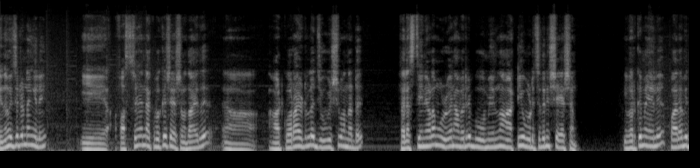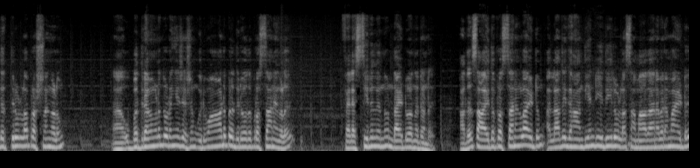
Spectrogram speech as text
എന്ന് വെച്ചിട്ടുണ്ടെങ്കിൽ ഈ ഫസ്റ്റ് നക്ബക്ക് ശേഷം അതായത് ഹാർഡ് കോർ ആയിട്ടുള്ള ജൂയിഷ് വന്നിട്ട് ഫലസ്തീനികളെ മുഴുവൻ അവരുടെ ഭൂമിയിൽ നിന്ന് ആട്ടി ഓടിച്ചതിന് ശേഷം ഇവർക്ക് മേൽ പല വിധത്തിലുള്ള പ്രശ്നങ്ങളും ഉപദ്രവങ്ങളും തുടങ്ങിയ ശേഷം ഒരുപാട് പ്രതിരോധ പ്രസ്ഥാനങ്ങൾ ഫലസ്തീനിൽ നിന്നും ഉണ്ടായിട്ട് വന്നിട്ടുണ്ട്. അത് സായുധ പ്രസ്ഥാനങ്ങളായിട്ടും അല്ലാതെ ഗാന്ധിയൻ രീതിയിലുള്ള സമാധാനപരമായിട്ട്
